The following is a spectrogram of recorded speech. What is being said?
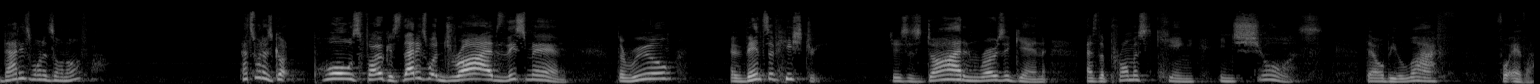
That is what is on offer. That's what has got Paul's focus. That is what drives this man. The real events of history. Jesus died and rose again as the promised king ensures there will be life forever.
